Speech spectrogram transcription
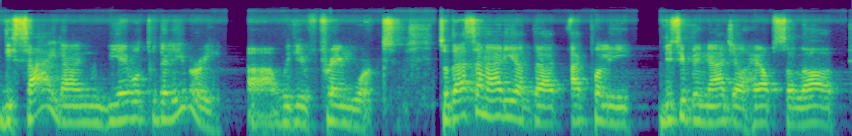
decide and be able to deliver it uh, with your frameworks. So that's an area that actually Discipline Agile helps a lot,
